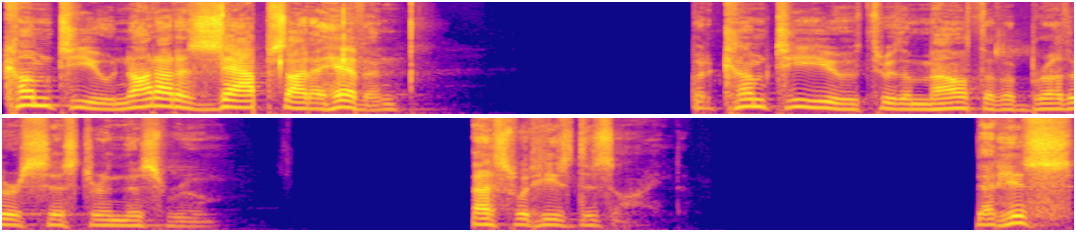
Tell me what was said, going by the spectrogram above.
come to you, not out of zaps out of heaven, but come to you through the mouth of a brother or sister in this room. That's what He's designed. That His,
